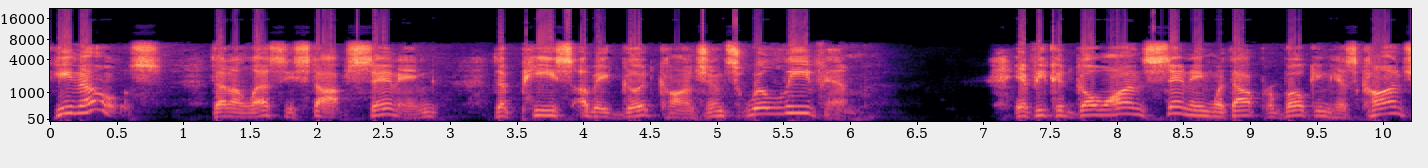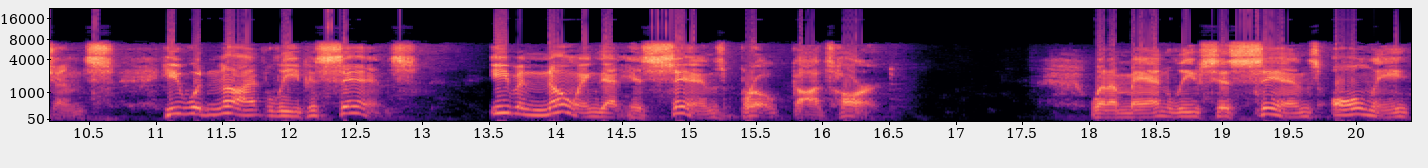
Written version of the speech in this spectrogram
He knows that unless he stops sinning, the peace of a good conscience will leave him. If he could go on sinning without provoking his conscience, he would not leave his sins, even knowing that his sins broke God's heart. When a man leaves his sins only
